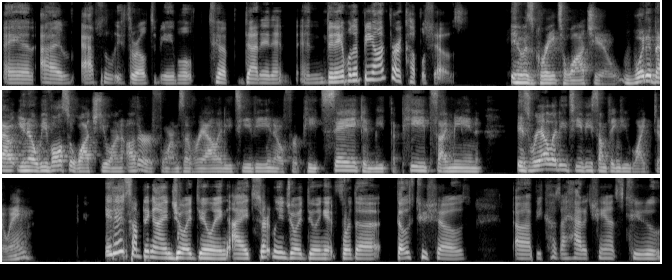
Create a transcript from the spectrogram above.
And I'm absolutely thrilled to be able to have done it and, and been able to be on for a couple shows. It was great to watch you. What about, you know, we've also watched you on other forms of reality TV, you know, for Peete's sake and Meet the Peetes. I mean, is reality TV something you like doing? It is something I enjoy doing. I certainly enjoyed doing it for the those two shows uh, because I had a chance to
